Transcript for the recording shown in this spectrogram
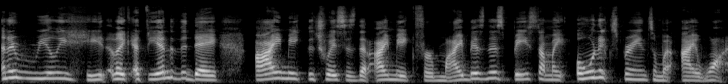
and I really hate, like, at the end of the day, I make the choices that I make for my business based on my own experience and what I want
